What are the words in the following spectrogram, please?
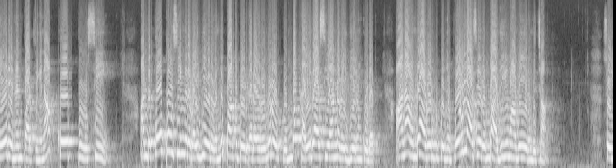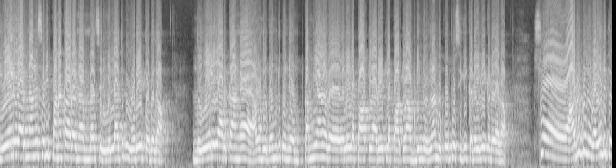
பேர் என்னன்னு பார்த்தீங்கன்னா கோப்பூசி. அந்த கோப்பூசிங்கிற வைத்தியரை வந்து பார்க்க போயிருக்காரு. அவர் வந்து ரொம்ப கைராசியான வைத்தியரும் கூட. ஆனால் வந்து அவருக்கு கொஞ்சம் பொருள் ஆசை ரொம்ப அதிகமாகவே இருந்துச்சாம். ஸோ ஏழையாக இருந்தாலும் சரி பணக்காரங்க இருந்தாலும் சரி எல்லாத்துக்கும் ஒரே தொகை தான் இந்த ஏழையாக இருக்காங்க அவங்களுக்கு வந்துட்டு கொஞ்சம் கம்மியான விலையில பார்க்கலாம் ரேட்டில் பார்க்கலாம் அப்படிங்கிறதுலாம் அந்த கோப்பூசிக்கு கிடையவே கிடையாதாம். ஸோ அறுபது வயதுக்கு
